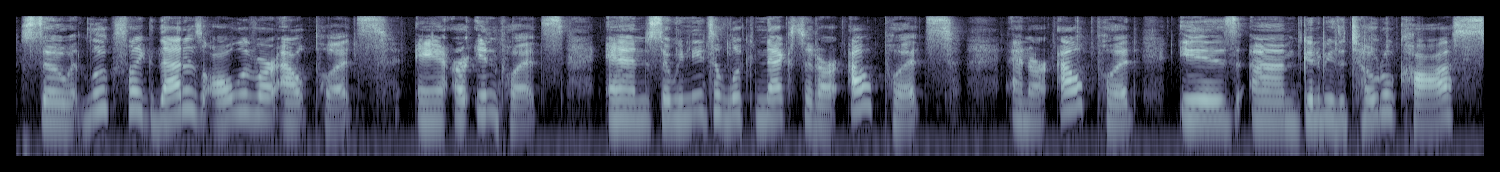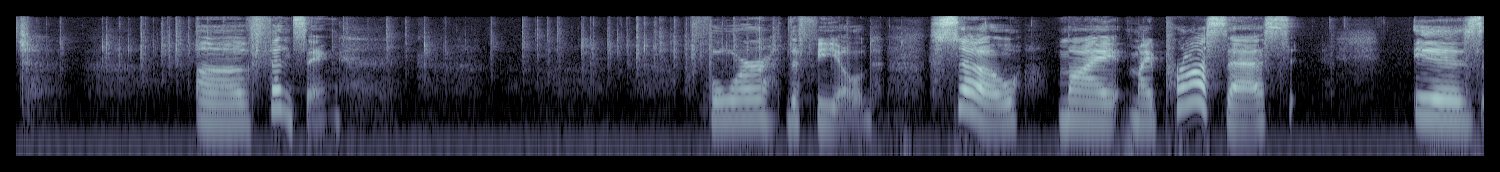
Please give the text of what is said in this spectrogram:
So it looks like that is all of our outputs and our inputs. And so we need to look next at our outputs. And our output is um, going to be the total cost of fencing for the field. So my, my process is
